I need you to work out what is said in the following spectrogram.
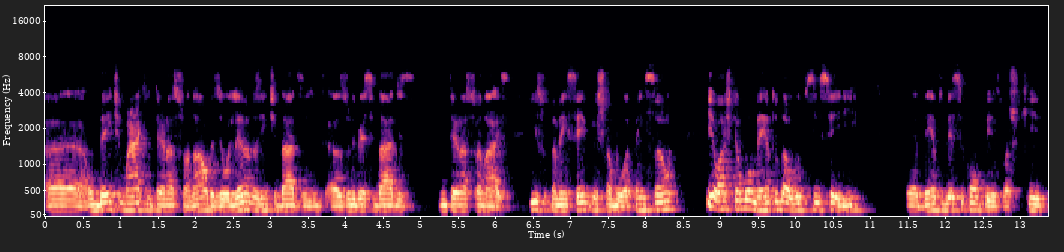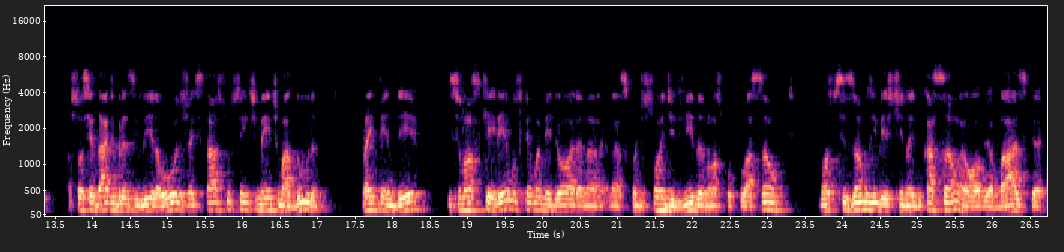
uh, um benchmark internacional, quer dizer, olhando as entidades, as universidades internacionais, isso também sempre chamou atenção, e eu acho que é o momento da USP se inserir é, dentro desse contexto. Eu acho que a sociedade brasileira hoje já está suficientemente madura para entender que se nós queremos ter uma melhora na, nas condições de vida da nossa população, nós precisamos investir na educação, é óbvio, a básica,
